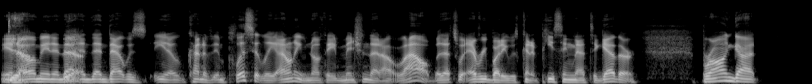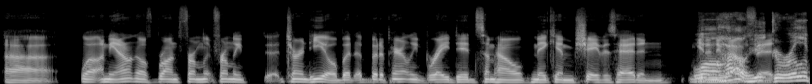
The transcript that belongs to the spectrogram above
You Yeah. know, I mean, and that Yeah. and then that was you know kind of implicitly. I don't even know if they mentioned that out loud, but that's what everybody was kind of piecing that together. Braun got. uh well, I mean, I don't know if Braun firmly, firmly uh, turned heel, but but apparently Bray did somehow make him shave his head and get well, a new hell, outfit. he gorilla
